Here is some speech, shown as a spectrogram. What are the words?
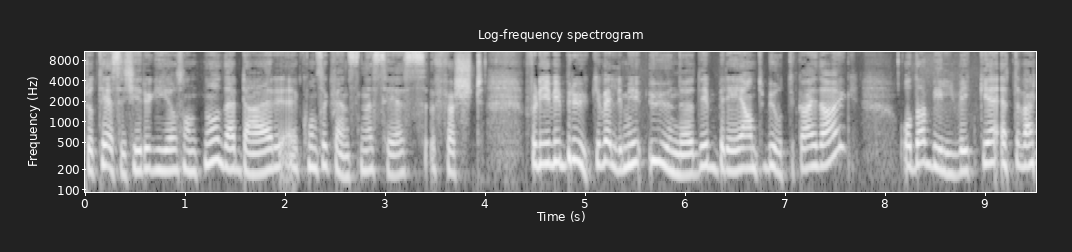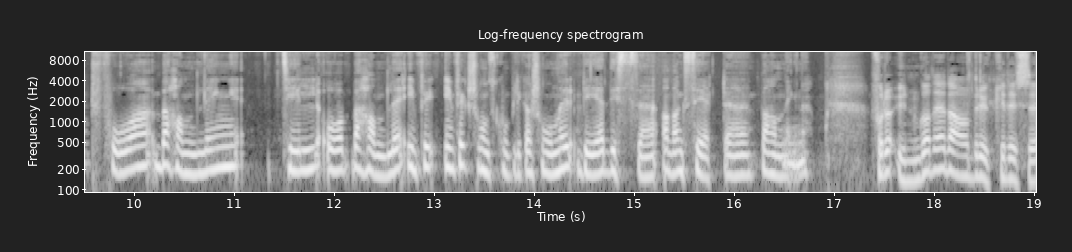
protesekirurgi og sånt noe. Det er der konsekvensene ses først. Fordi vi bruker veldig mye unødig bred antibiotika i dag. Og da vil vi ikke etter hvert få behandling til å behandle infeksjonskomplikasjoner ved disse avanserte behandlingene. For å unngå det, da, å bruke disse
